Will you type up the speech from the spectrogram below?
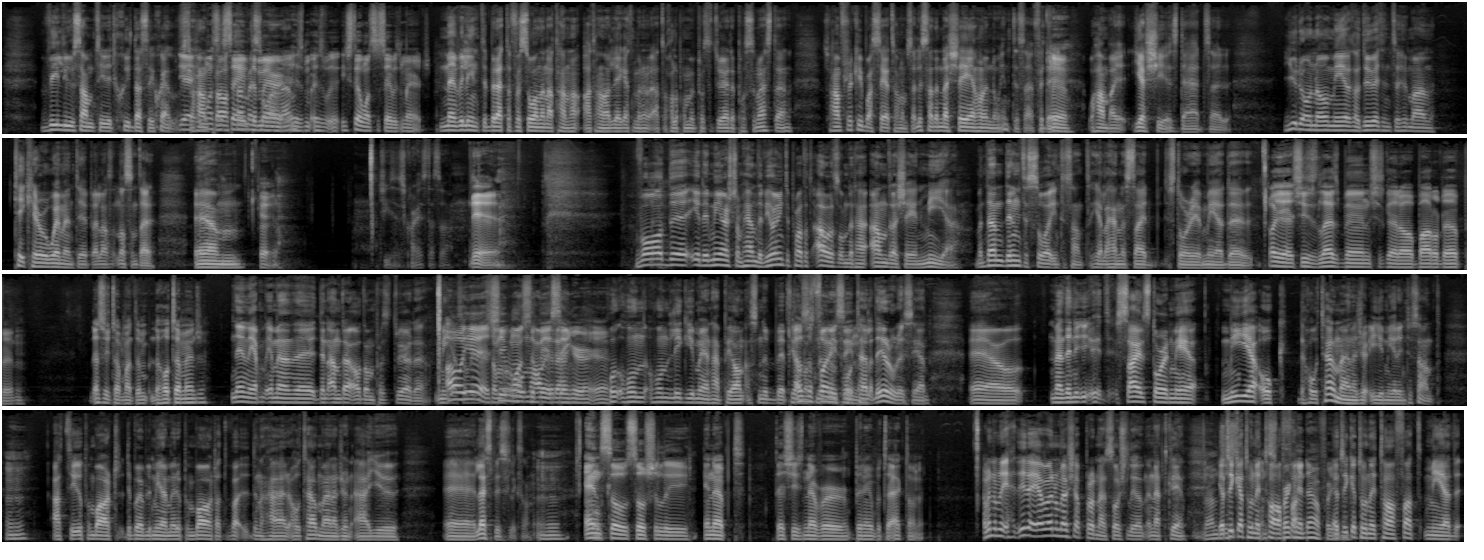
vill ju samtidigt skydda sig själv. Yeah, så han pratar med sonen, His, his, he still wants to save his marriage. men vill inte berätta för sonen att han, har- att han har legat med, att hålla på med prostituerade på semestern. Så han försöker ju bara säga till honom så här, lyssna den där tjejen hon är nog inte så här för dig. Yeah. Och han bara, yes she is dad. Så här, you don't know me, så här, du vet inte hur man take care of women typ, eller något sånt där. Ehm, Yeah. Jesus Christ alltså. Yeah. Vad är det mer som händer? Vi har ju inte pratat alls om den här andra tjejen Mia. Men den, den är inte så intressant, hela hennes side story med... eh, Oh yeah, she's lesbian. She's got all bottled up, and that's what you're talking about. The, the hotel manager. nej, nej, jag menar eh, den andra av de prostituerade. Mia, Oh som- yeah, som- she wants hon to be a det- singer. Yeah. Hon, hon, hon ligger ju med den här pianosnubben funny på scene. hotellet. Det är en rolig scen. Eh, men den side storyn med Mia och the hotel manager är ju mer intressant. Mhm. Att det är uppenbart, det börjar bli mer och mer uppenbart att den här hotel managern är ju eh, lesbisk liksom. Mhm. And so socially inept that she's never been able to act on it. Jag vet, inte om det, jag vet inte om jag köper den här socially inept grejen. I'm Jag tycker att hon är tafatt. Jag tycker att hon är tafatt med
